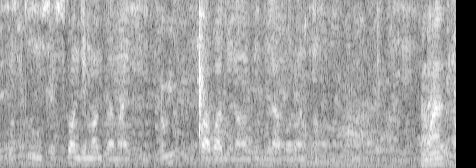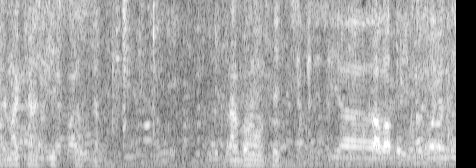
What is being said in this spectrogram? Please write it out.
C'est ce qui- c'est ce qu'on demande vraiment ici. Il faut avoir de l'envie, de la volonté. J'aimerais j'aimerais que tu insistes sur cela. La volonté. Il faut avoir beaucoup de volonté.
